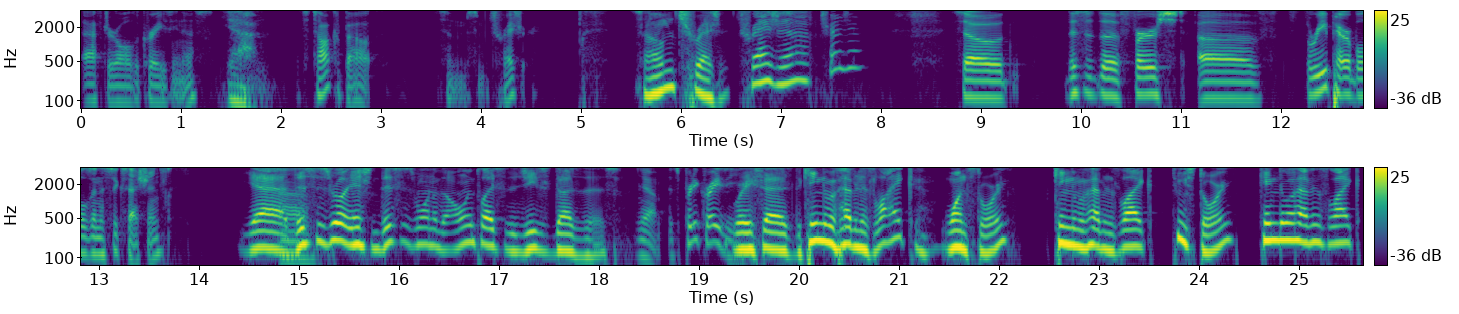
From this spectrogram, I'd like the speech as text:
After all the craziness, Yeah. let's talk about some some treasure. Some treasure. Treasure. treasure. So, this is the first of three parables in a succession. Yeah, Uh, this is really interesting. This is one of the only places that Jesus does this, Yeah, it's pretty crazy. where he says, "The kingdom of heaven is like one story. Kingdom of heaven is like two story. Kingdom of heaven is like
